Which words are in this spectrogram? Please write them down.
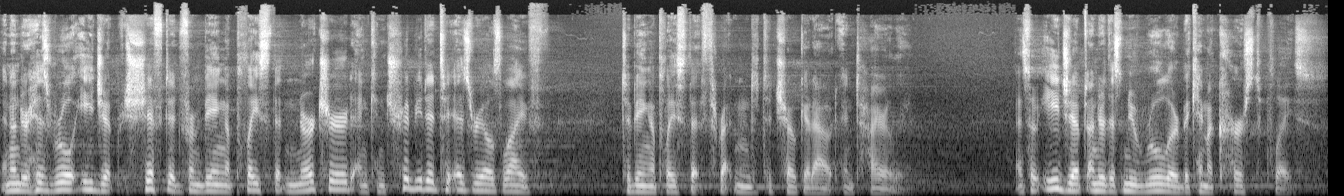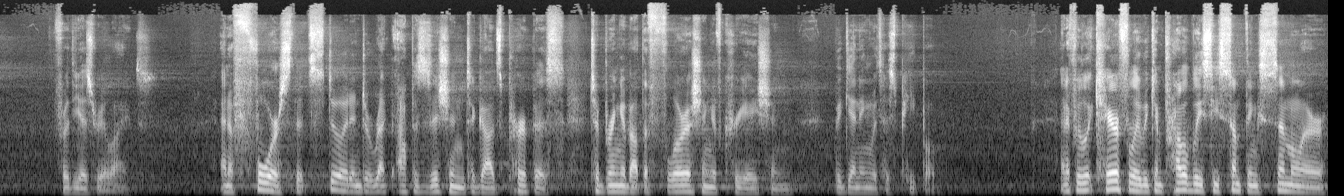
And under his rule, Egypt shifted from being a place that nurtured and contributed to Israel's life to being a place that threatened to choke it out entirely. And so Egypt, under this new ruler, became a cursed place for the Israelites and a force that stood in direct opposition to God's purpose to bring about the flourishing of creation, beginning with his people. And if we look carefully, we can probably see something similar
